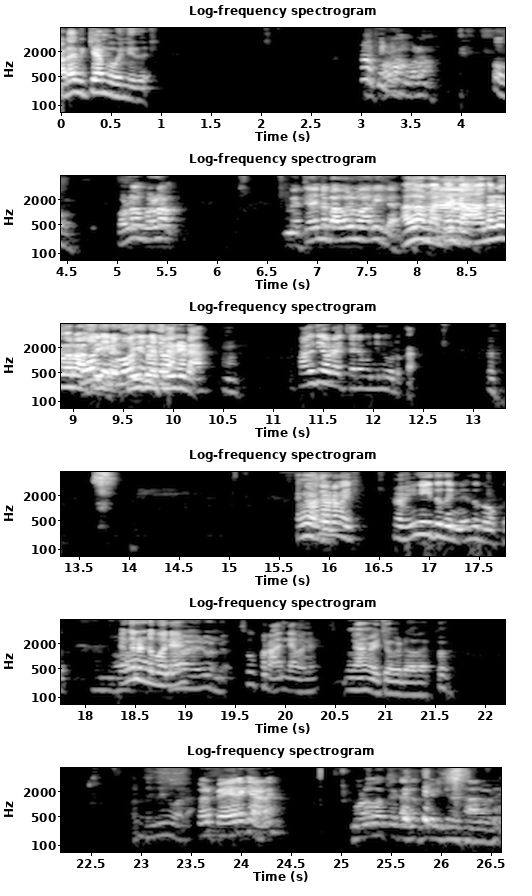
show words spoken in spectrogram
കട വിൽക്കാൻ പോകുന്നു ഇത്. ഓ. കൊള്ളാം കൊള്ളാം. മറ്റേതിന്റെ പവർ മാറിയില്ല. അതാ മറ്റേ വെച്ചാൽ കുഞ്ഞിന് കൊടുക്കാം. വൈ. ഇനി ഇത് തിന്ന് ഇത് നോക്ക്. എങ്ങനെയുണ്ട് മോനെ? ഉണ്ട് സൂപ്പറാ അല്ലേ മോനെ? ഞാൻ കഴിച്ചു നോക്കിട്ട് പറയാം പേരക്കാണ് മുളകൊക്കെ കലർത്തി അടിക്കുന്ന സാധനമാണ്.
